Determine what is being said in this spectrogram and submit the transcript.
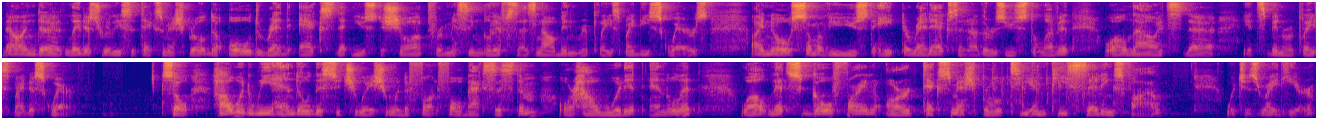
Now in the latest release of TextMesh Pro, the old red X that used to show up for missing glyphs has now been replaced by these squares. I know some of you used to hate the red X and others used to love it. Well, now it's the it's been replaced by the square. So how would we handle this situation with the font fallback system or how would it handle it? Well, let's go find our TextMesh Pro TMP settings file which is right here.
